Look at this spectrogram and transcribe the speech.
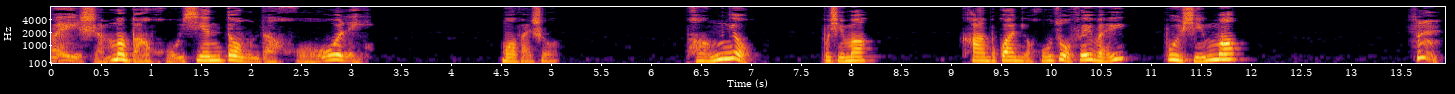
为什么帮狐仙洞的狐狸？”莫凡说：“朋友，不行吗？看不惯你胡作非为，不行吗？”哼，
